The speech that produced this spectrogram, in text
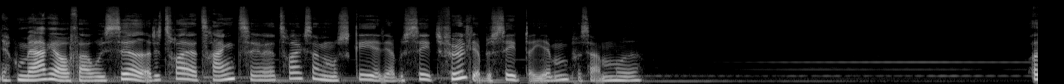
jeg kunne mærke, at jeg var favoriseret, og det tror jeg, jeg trængte til. Jeg tror ikke sådan måske, at jeg blev set, følte, at jeg blev set derhjemme på samme måde. Og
